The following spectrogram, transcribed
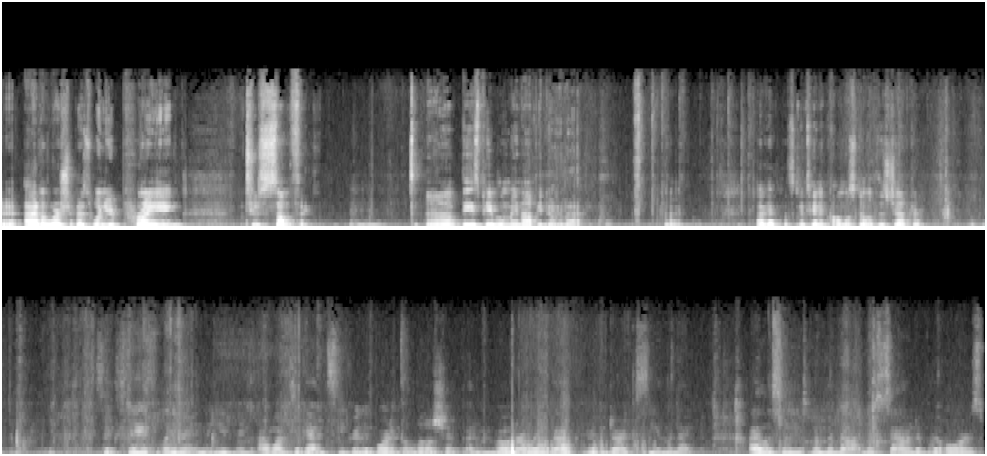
Okay. Idol worship is when you're praying to something. Mm-hmm. Uh, these people may not be doing that. Okay. okay, let's continue. Almost done with this chapter. Six days later in the evening, I once again secretly boarded the little ship, and we rowed our way back through the dark sea in the night. I listened to the monotonous sound of the oars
